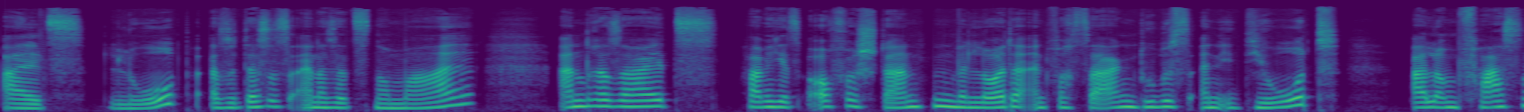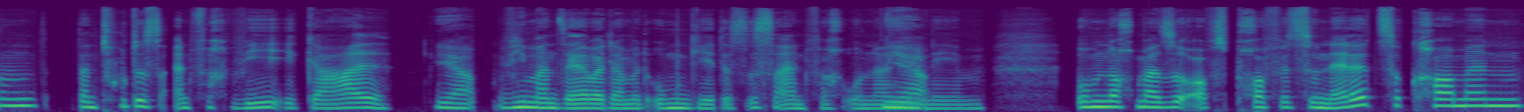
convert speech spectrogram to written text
als Lob. Also das ist einerseits normal. Andererseits habe ich jetzt auch verstanden, wenn Leute einfach sagen, du bist ein Idiot, allumfassend, dann tut es einfach weh, egal Ja. wie man selber damit umgeht. Es ist einfach unangenehm. Um nochmal so aufs Professionelle zu kommen,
